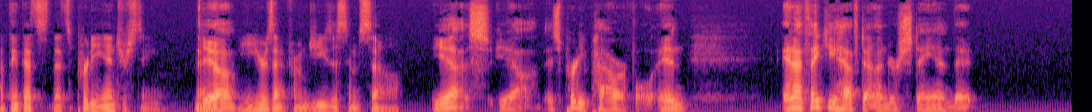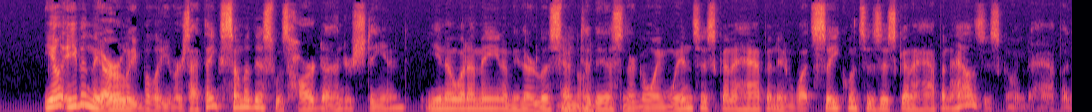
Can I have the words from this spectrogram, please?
I think that's that's pretty interesting. That yeah, he hears that from Jesus himself. Yes, yeah, it's pretty powerful, and and I think you have to understand that. You know, even the early believers, I think some of this was hard to understand. You know what I mean? I mean, they're listening Definitely. to this and they're going, "When's this going to happen? And what sequence is this going to happen? How is this going to happen?"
